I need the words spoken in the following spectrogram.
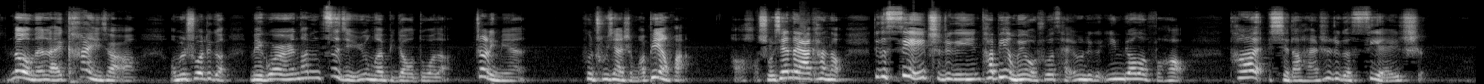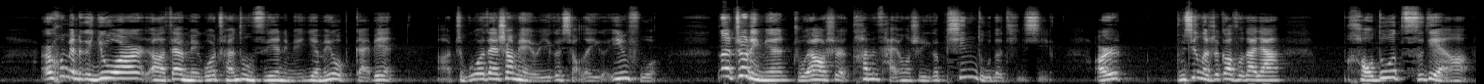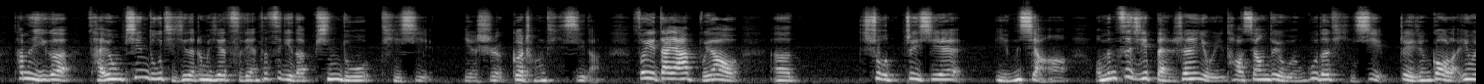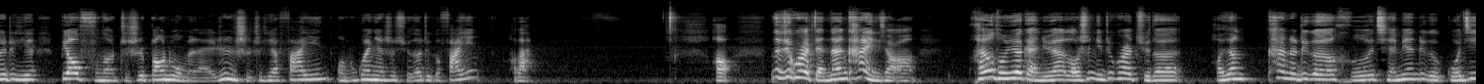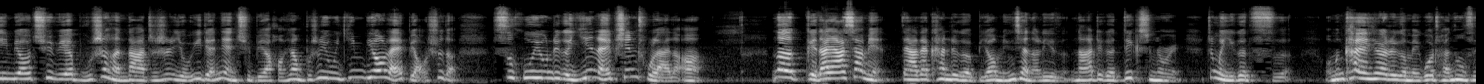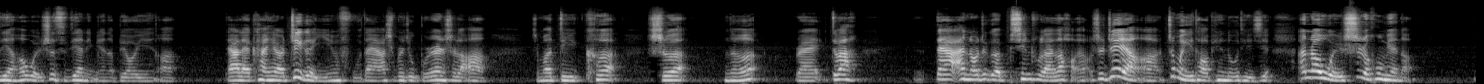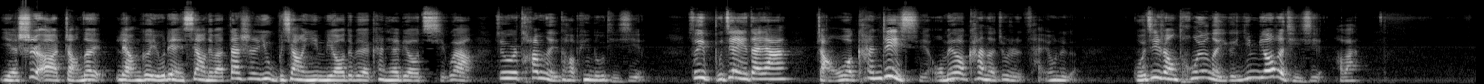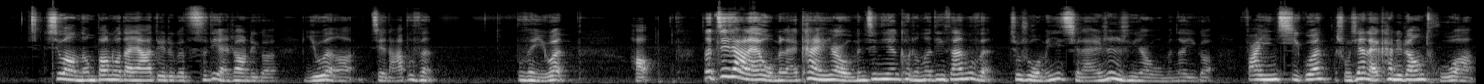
那我们来看一下啊，我们说这个美国人他们自己用的比较多的，这里面会出现什么变化？好，好，首先大家看到这个 C H 这个音，它并没有说采用这个音标的符号，它写的还是这个 C H，而后面这个 U R 啊，在美国传统词典里面也没有改变啊，只不过在上面有一个小的一个音符。那这里面主要是他们采用的是一个拼读的体系，而不幸的是告诉大家，好多词典啊。他们的一个采用拼读体系的这么一些词典，它自己的拼读体系也是各成体系的，所以大家不要呃受这些影响啊。我们自己本身有一套相对稳固的体系，这已经够了。因为这些标符呢，只是帮助我们来认识这些发音，我们关键是学的这个发音，好吧？好，那这块简单看一下啊。还有同学感觉老师你这块举的。好像看着这个和前面这个国际音标区别不是很大，只是有一点点区别，好像不是用音标来表示的，似乎用这个音来拼出来的啊。那给大家下面大家再看这个比较明显的例子，拿这个 dictionary 这么一个词，我们看一下这个美国传统词典和韦氏词典里面的标音啊。大家来看一下这个音符，大家是不是就不认识了啊？什么 d 科舍 n right 对吧？大家按照这个拼出来的，好像是这样啊，这么一套拼读体系。按照韦氏后面的，也是啊，长得两个有点像，对吧？但是又不像音标，对不对？看起来比较奇怪啊。这就是他们的一套拼读体系，所以不建议大家掌握看这些。我们要看的就是采用这个国际上通用的一个音标的体系，好吧？希望能帮助大家对这个词典上这个疑问啊解答部分部分疑问。好。那接下来我们来看一下我们今天课程的第三部分，就是我们一起来认识一下我们的一个发音器官。首先来看这张图啊，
